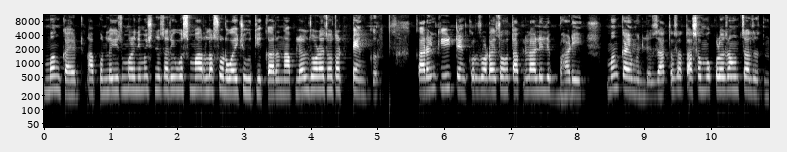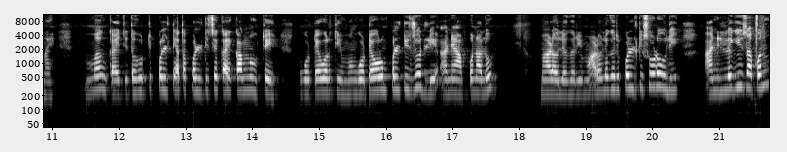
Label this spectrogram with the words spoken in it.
मग काय आपण लगेच मळणी मशीनचा रिवर्स मारला सोडवायची होती. कारण आपल्याला जोडायचा होता टँकर. कारण की टँकर जोडायचा होता आपल्याला आलेले भाडे. मग काय म्हणलं जाता जाता असं मोकळं जाऊन चालत नाही. मग काय तिथं होती पलटी. आता पलटीचे काय काम नव्हते गोट्यावरती. मग गोट्यावरून पलटी जोडली आणि आपण आलो माळवल्या घरी. माळवल्या घरी पलटी सोडवली आणि लगेच आपण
